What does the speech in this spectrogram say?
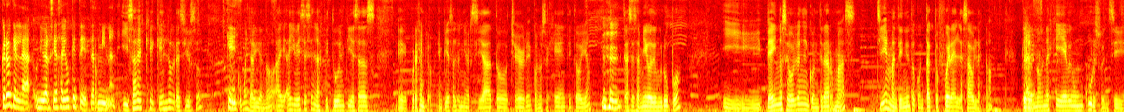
creo que la universidad es algo que te determina. ¿Y sabes qué, qué es lo gracioso? ¿Qué? ¿Cómo es la vida, no? Hay, hay veces en las que tú empiezas, eh, por ejemplo, empiezas la universidad, todo chévere, conoces gente y todo bien, te haces amigo de un grupo y de ahí no se vuelven a encontrar más, siguen manteniendo contacto fuera de las aulas, ¿no? Pero Claro. no, no es que lleven un curso en sí,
